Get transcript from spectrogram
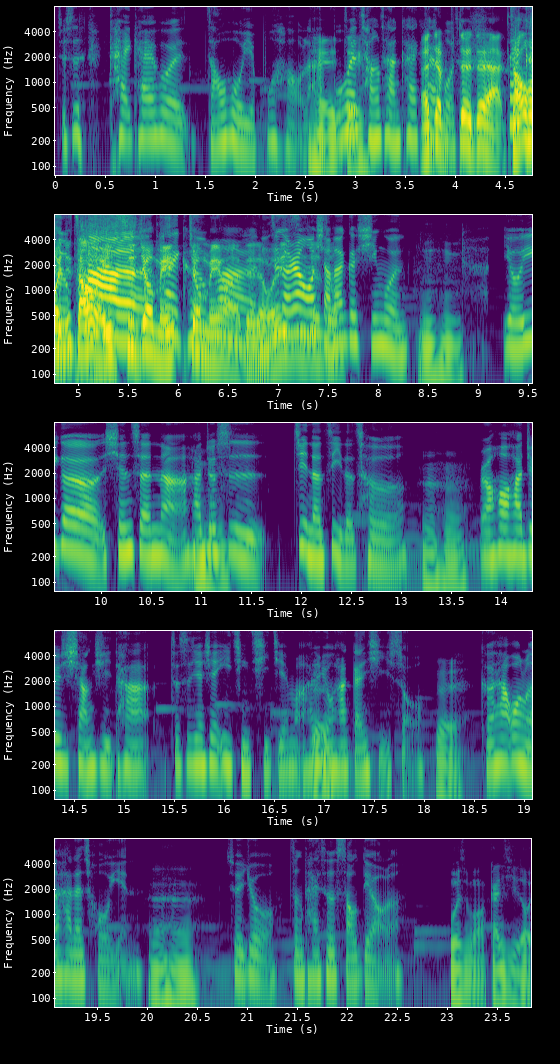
就是开开会着火也不好啦，不会常常开开火。对对啊，着火就着火一次就没就没有了。对对，你这个让我想到一个新闻，嗯哼，有一个先生呐，他就是进了自己的车，嗯哼，然后他就想起他就是因为现在疫情期间嘛，他就用他干洗手，对，可是他忘了他在抽烟，嗯哼，所以就整台车烧掉了。为什么？干洗手？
